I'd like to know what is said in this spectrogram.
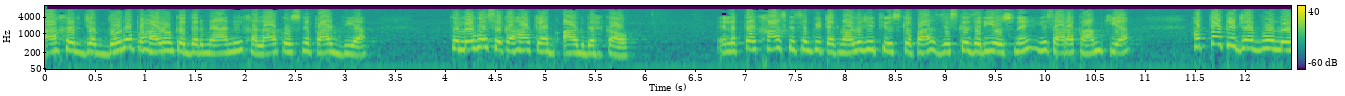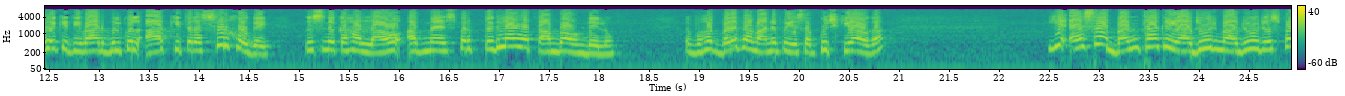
آخر جب دونوں پہاڑوں کے درمیانی خلا کو اس نے پاٹ دیا، تو لوگوں سے کہا کہ اب آگ دہکاؤ۔ یہ لگتا ہے خاص قسم کی ٹیکنالوجی تھی اس کے پاس، جس کے ذریعے اس نے یہ سارا کام کیا۔ حتیٰ کہ جب وہ لوہے کی دیوار بالکل آگ کی طرح سرخ ہو گئی، تو اس نے کہا، لاؤ، اب میں اس پر پگھلا ہوا تانبا انڈے لوں۔ بہت بڑے پیمانے پہ یہ سب کچھ کیا ہوگا۔ یہ ایسا بند تھا کہ یاجوج ماجوج اس پر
